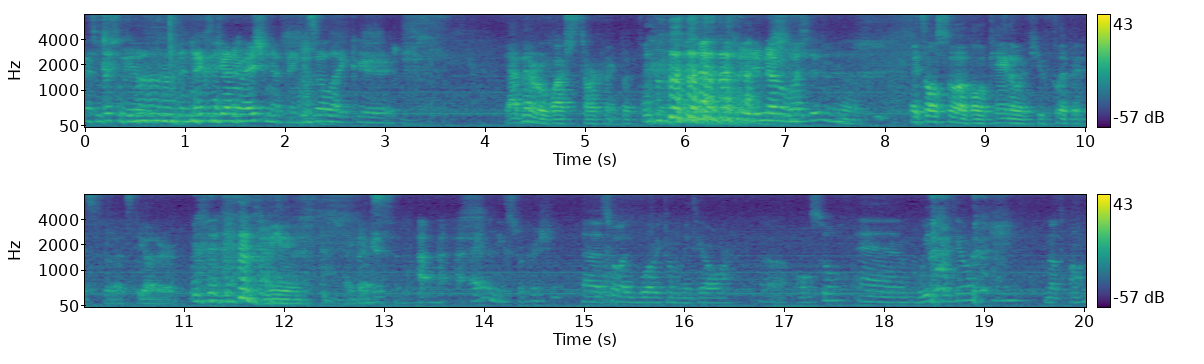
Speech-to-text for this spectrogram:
Especially uh, the next generation, I think. It's all like uh, Yeah, I've never watched Star Trek, but you never watched it. yeah. it's also a volcano if you flip it, so that's the other meaning, I I guess. guess. I, I, I have an extra question. Uh, so I worked on Meteor uh, also, and with Meteor, I mean, not on.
